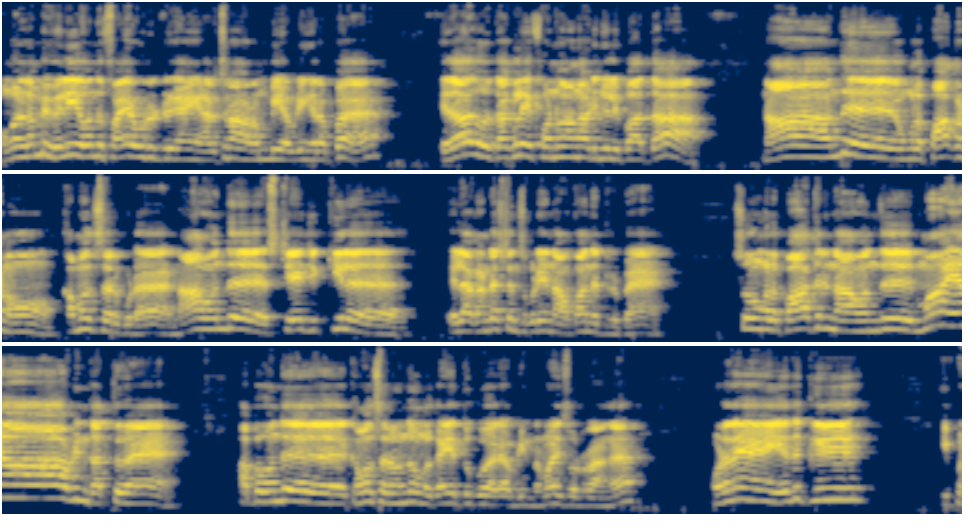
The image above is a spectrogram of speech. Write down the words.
உங்களை நம்பி வெளியே வந்து ஃபயர் விட்டுட்ருக்காங்க அர்ச்சனா நம்பி அப்படிங்கிறப்ப ஏதாவது ஒரு தகலை பண்ணுவாங்க அப்படின்னு சொல்லி பார்த்தா நான் வந்து உங்களை பார்க்கணும் கமல் சார் கூட. நான் வந்து ஸ்டேஜுக்கு கீழே எல்லா கண்டஸ்டன்ஸ் கூடயும் நான் உட்காந்துட்டு இருப்பேன். ஸோ உங்களை பார்த்துட்டு நான் வந்து மாயா அப்படின்னு கத்துவேன். அப்போ வந்து கமல் சார் வந்து உங்கள் கையை தூக்குவார் அப்படின்ற மாதிரி சொல்கிறாங்க உடனே எதுக்கு? இப்போ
